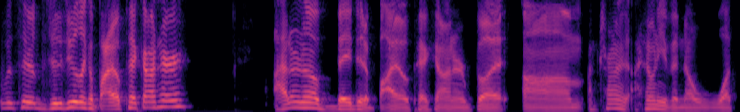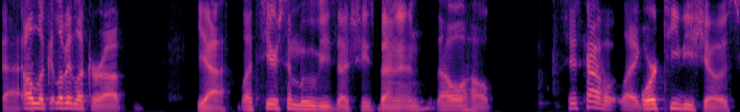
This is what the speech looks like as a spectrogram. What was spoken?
was there? Did they do like a biopic on her? I don't know. They did a biopic on her, but um, I'm trying to. I don't even know what that. Oh, look. Let me look her up. Yeah, let's hear some movies that she's been in. That will help, She's kind of like or TV shows.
